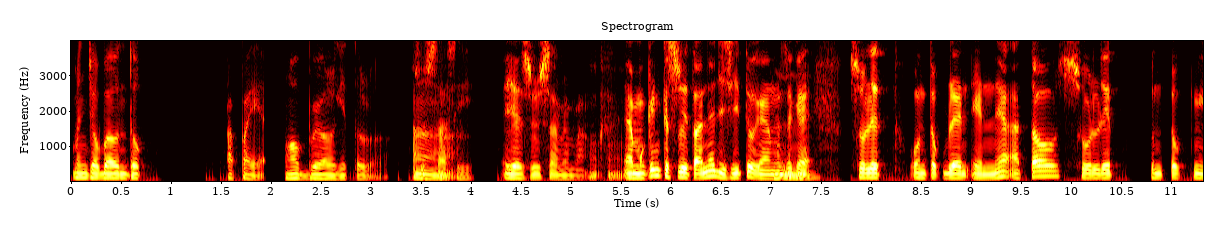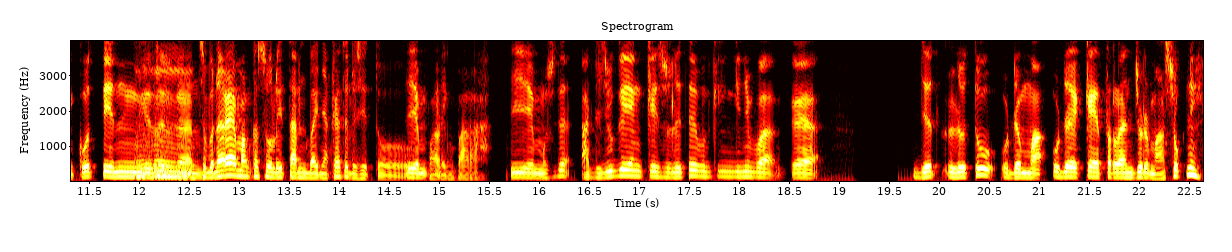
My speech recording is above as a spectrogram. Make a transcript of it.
mencoba untuk apa ya ngobrol gitu loh, susah Ah. sih. iya susah memang. Mm-mm. Ya mungkin kesulitannya di situ kan, maksudnya kayak Hmm. sulit untuk blend innya atau sulit untuk ngikutin gitu Mm-mm. kan. Sebenarnya emang kesulitan banyaknya tuh di situ, Iya. paling parah. Iya maksudnya ada juga yang kayak sulitnya mungkin gini pak kayak Jet lu tuh udah ma udah kayak terlanjur masuk nih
